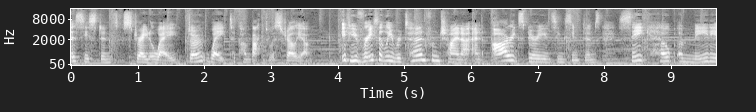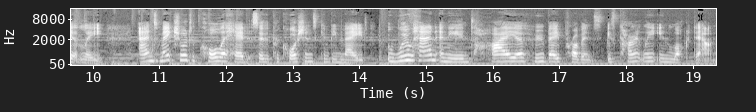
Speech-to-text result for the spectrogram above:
assistance straight away. Don't wait to come back to Australia. If you've recently returned from China and are experiencing symptoms, seek help immediately and make sure to call ahead so the precautions can be made. Wuhan and the entire Hubei province is currently in lockdown.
